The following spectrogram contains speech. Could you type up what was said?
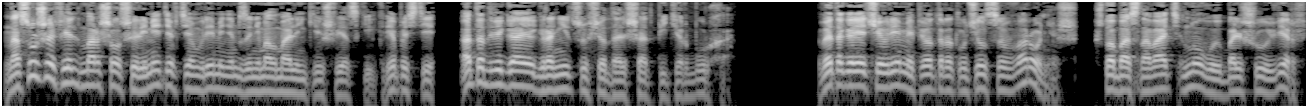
На суше фельдмаршал Шереметьев тем временем занимал маленькие шведские крепости, отодвигая границу все дальше от Петербурга. В это горячее время Петр отлучился в Воронеж, чтобы основать новую большую верфь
